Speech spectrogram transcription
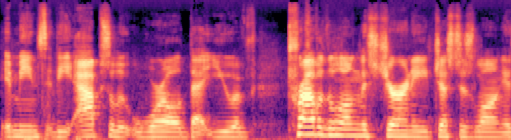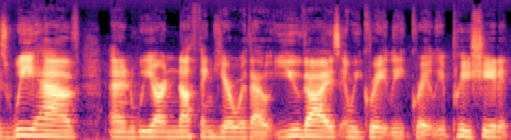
It means the absolute world that you have traveled along this journey just as long as we have, and we are nothing here without you guys, and we greatly, greatly appreciate it.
